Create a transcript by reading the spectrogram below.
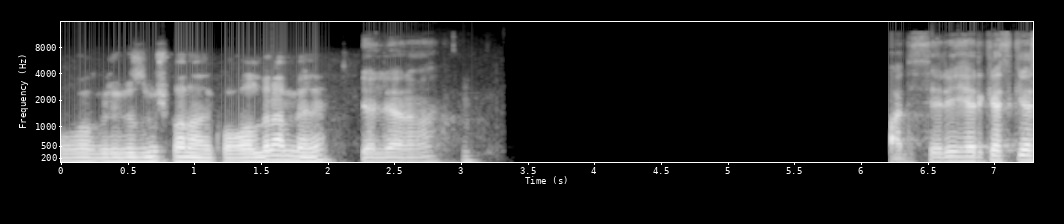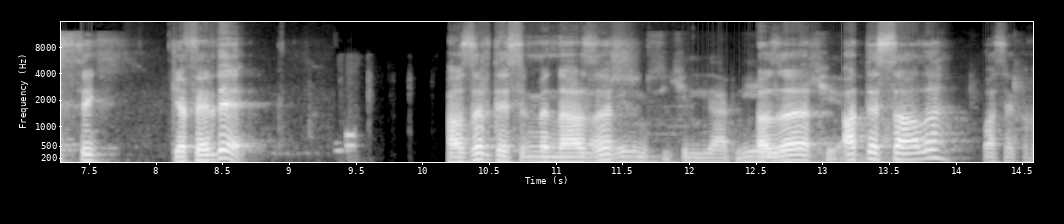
Oo biri kızmış bana. Kovaladı lan beni. Gel yanıma. Hadi seri herkes geçsin. Geferdi. Hazır desin ben de Ya hazır. benim skill'ler niye Hazır. gitti ki ya? Atlet sağlı. Baseko.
